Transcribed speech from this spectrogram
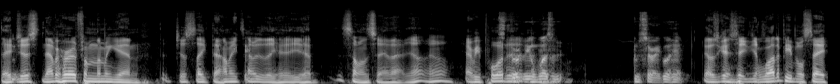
they just never heard from them again. Just like the, how many times did they hear someone say that? Yeah, you know, I reported it. wasn't. I'm sorry, go ahead. I was going to say, a lot of people say,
